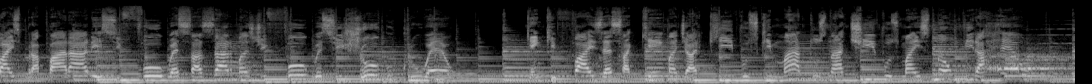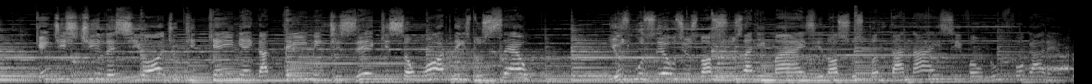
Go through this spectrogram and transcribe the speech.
Faz para parar esse fogo, essas armas de fogo, esse jogo cruel? Quem que faz essa queima de arquivos que mata os nativos, mas não vira réu? Quem destila esse ódio que queime ainda teme em dizer que são ordens do céu? E os museus e os nossos animais e nossos pantanais se vão no fogaréu.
